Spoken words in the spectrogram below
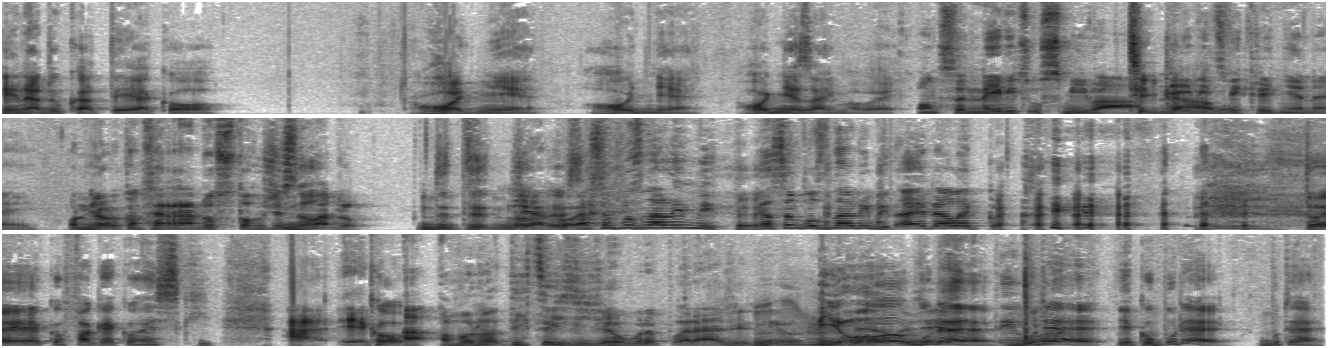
je na Ducati jako hodně, hodně, hodně zajímavý. On se nejvíc usmívá, nejvíc vyklidněný. On měl dokonce radost z toho, že no, spadl. No, jako, já jsem poznal limit, já jsem poznal limit a je daleko. to je jako fakt jako hezký. A, jako... a, a on, ty chceš říct, že ho bude porážet. Jo, jo bude, bude, bude, jako bude, bude.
